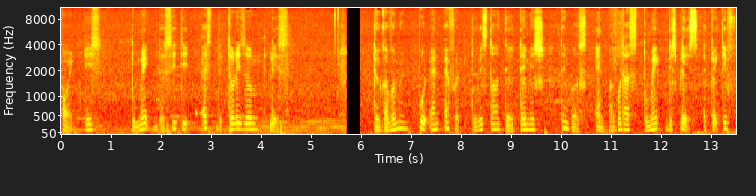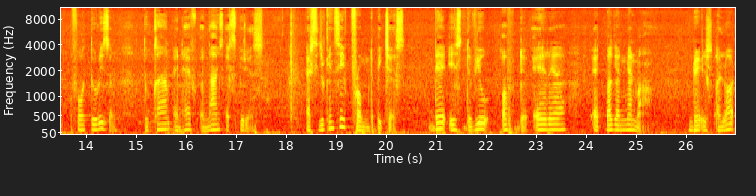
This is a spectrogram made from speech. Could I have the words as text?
point is to make the city as the tourism place. The government put an effort to restore the damaged temples and pagodas to make this place attractive for tourism to come and have a nice experience. As you can see from the pictures, there is the view of the area at Bagan, Myanmar. There is a lot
